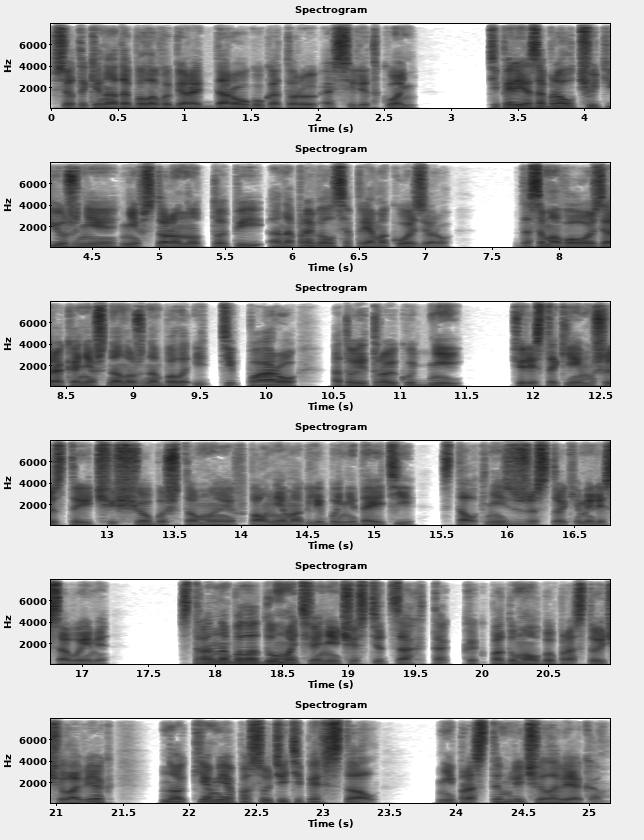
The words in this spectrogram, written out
Все-таки надо было выбирать дорогу, которую осилит конь. Теперь я забрал чуть южнее, не в сторону топий, а направился прямо к озеру. До самого озера, конечно, нужно было идти пару, а то и тройку дней, через такие мшистые чащобы, что мы вполне могли бы не дойти, столкнись с жестокими лесовыми. Странно было думать о нечастицах, так как подумал бы простой человек, но кем я, по сути, теперь стал? Непростым ли человеком?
